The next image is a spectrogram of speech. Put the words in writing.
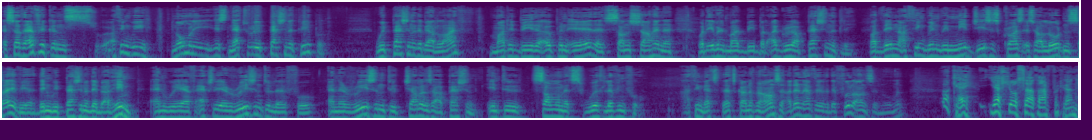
as South Africans, I think we normally just naturally passionate people. We're passionate about life. Might it be the open air, the sunshine, uh, whatever it might be, but I grew up passionately. But then I think when we meet Jesus Christ as our Lord and Savior, then we're passionate about Him. And we have actually a reason to live for and a reason to challenge our passion into someone that's worth living for. I think that's, that's kind of my answer. I don't have the, the full answer, Norman. Okay, yes, you're South African,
